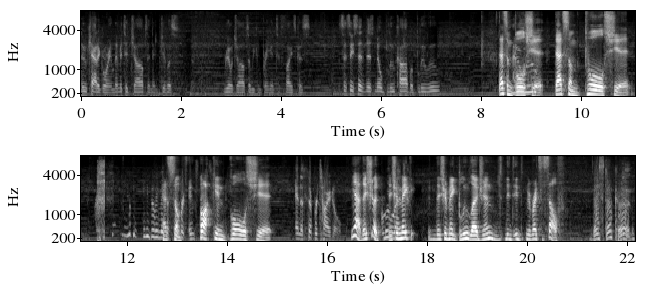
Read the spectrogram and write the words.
new category, limited jobs, and then give us real jobs that we can bring into fights. Because since they said there's no blue cob or blue woo, That's some bullshit. That's some bullshit. you can easily make That's some fucking bullshit. and a separate title. Yeah, they should. Blue They should make. They should make Blue Legend. It, it, it writes itself. They still could.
